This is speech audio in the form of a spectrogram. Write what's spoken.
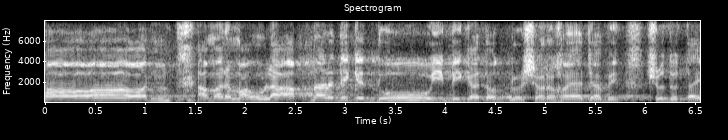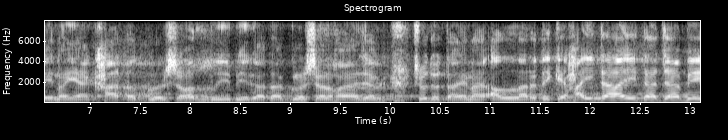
হন, আমার মাওলা আপনার দিকে দুই বিঘাত অগ্রসর হয়ে যাবে। শুধু তাই নয়, এক হাত অগ্রসর, দুই বিঘাত অগ্রসর হয়ে যাবে। শুধু তাই নয়, আল্লাহর দিকে হাইটা হাইটা যাবে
